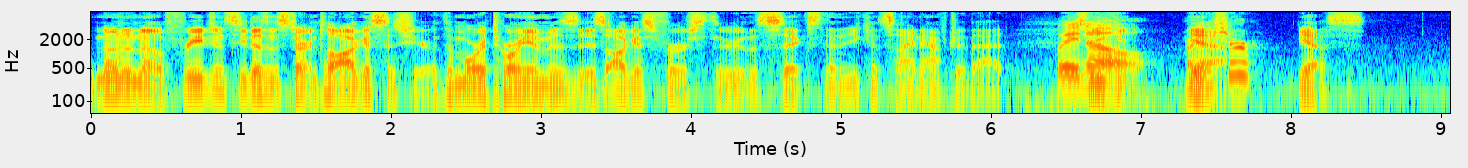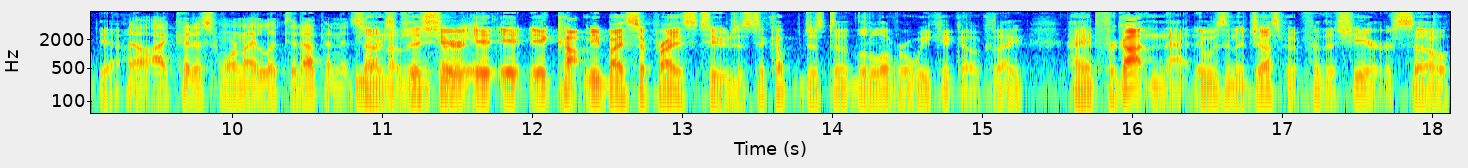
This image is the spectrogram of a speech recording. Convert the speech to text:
no, no, no. Free agency doesn't start until August this year. The moratorium is is August first through the sixth. Then you can sign after that. Wait, So you no, can- are yeah. you sure? Yes. Yeah. No, I could have sworn I looked it up and it No, no. This year it, it, it caught me by surprise too. Just a couple, just a little over a week ago because I, I had forgotten that it was an adjustment for this year. So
